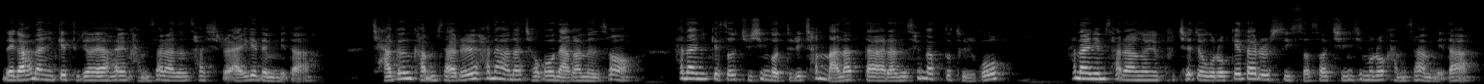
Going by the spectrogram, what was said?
내가 하나님께 드려야 할 감사라는 사실을 알게 됩니다. 작은 감사를 하나하나 적어 나가면서 하나님께서 주신 것들이 참 많았다라는 생각도 들고 하나님 사랑을 구체적으로 깨달을 수 있어서 진심으로 감사합니다.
